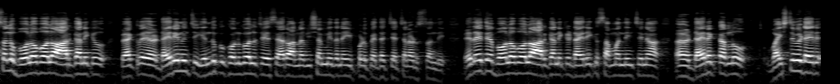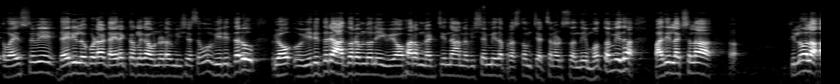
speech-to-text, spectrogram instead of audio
అసలు బోలోబోలో ఆర్గానిక్ ఫ్యాక్టరీ డైరీ నుంచి ఎందుకు కొనుగోలు చేశారు అన్న విషయం మీదనే ఇప్పుడు పెద్ద చర్చ నడుస్తుంది. ఏదైతే బోలోబోలో ఆర్గానిక్ డైరీకి సంబంధించిన డైరెక్టర్లు వైష్ణవి డైరీ వైష్ణవి డైరీలో కూడా డైరెక్టర్లుగా ఉండడం విశేషము. వీరిద్దరూ వ్యవ- వీరిద్దరి ఆధ్వర్యంలోనే ఈ వ్యవహారం నడిచిందా అన్న విషయం మీద ప్రస్తుతం చర్చ నడుస్తుంది. మొత్తం మీద పది లక్షల కిలోల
